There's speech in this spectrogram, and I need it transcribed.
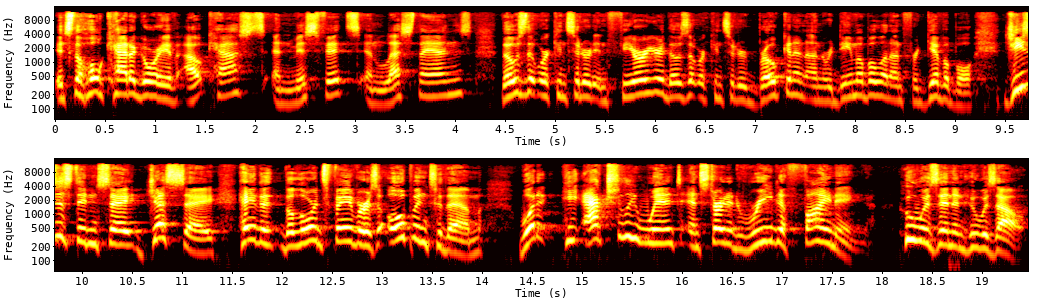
It's the whole category of outcasts and misfits and less thans, those that were considered inferior, those that were considered broken and unredeemable and unforgivable. Jesus didn't say, just say, hey, the, the Lord's favor is open to them. What he actually went and started redefining who was in and who was out.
